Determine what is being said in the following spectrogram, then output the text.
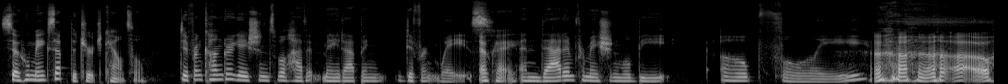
So who makes up the church council? different congregations will have it made up in different ways. Okay. And that information will be hopefully oh.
